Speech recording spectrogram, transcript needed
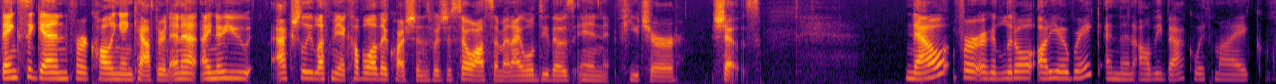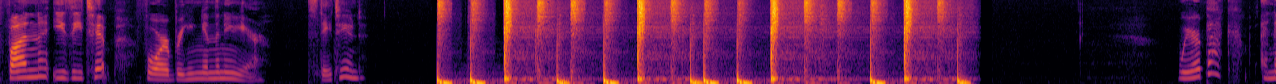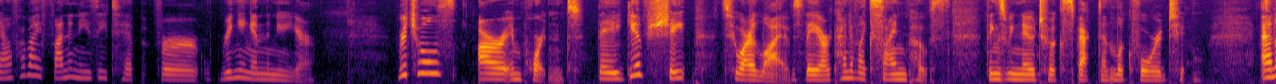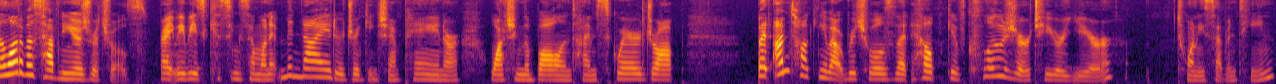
Thanks again for calling in, Catherine. And uh, I know you actually left me a couple other questions, which is so awesome, and I will do those in future shows. Now for a little audio break, and then I'll be back with my fun, easy tip for bringing in the new year. Stay tuned. And now for my fun and easy tip for ringing in the new year. Rituals are important. They give shape to our lives. They are kind of like signposts, things we know to expect and look forward to. And a lot of us have New Year's rituals, right? Maybe it's kissing someone at midnight or drinking champagne or watching the ball in Times Square drop. But I'm talking about rituals that help give closure to your year, 2017,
